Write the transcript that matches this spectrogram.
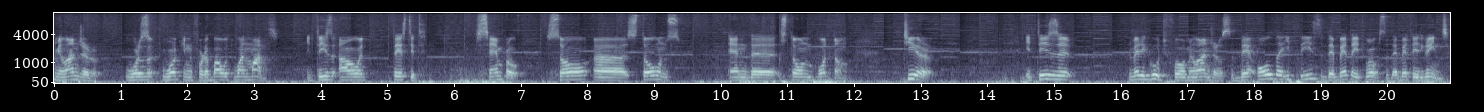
Melanger was working for about one month, it is our tested sample. So uh, stones and uh, stone bottom tier it is uh, very good for melangers. The older it is the better it works the better it greens.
